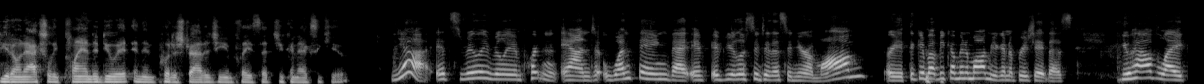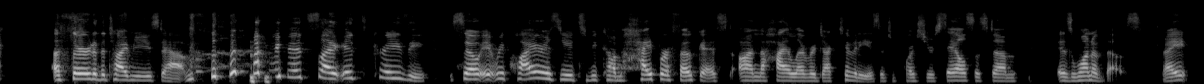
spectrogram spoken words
you don't actually plan to do it and then put a strategy in place that you can execute. Yeah, it's really, really important. And one thing that if, if you're listening to this and you're a mom or you're thinking about becoming a mom, you're going to appreciate this. You have like a third of the time you used to have. I mean, it's like, it's crazy. So it requires you to become hyper focused on the high leverage activities, which of course your sales system is one of those, right?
